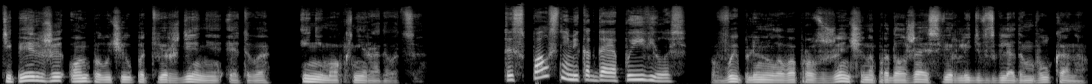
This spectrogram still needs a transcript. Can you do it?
Теперь же он получил подтверждение этого и не мог не радоваться. «Ты спал с ними, когда я появилась?» — выплюнула вопрос женщина, продолжая сверлить взглядом вулкана.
